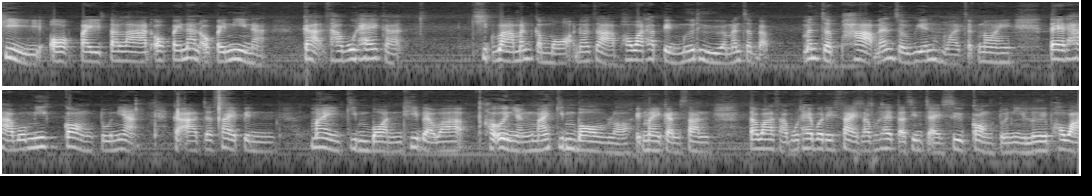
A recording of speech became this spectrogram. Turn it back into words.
ที่ออกไปตลาดออกไปนั่นออกไปนี่น่ะกะชาวผู้ไทยกะคิดว่ามันก็เหมาะเนาะจ้ะเพราะว่าถ้าเป็นมือถือมันจะแบบ มันจะภาพมันจะเวียนหัวจักหน่อย แต่ถ้าบ่มีกล้องตัวเนี้ยก็อาจจะใส่เป็นไม้กิมบอลที่แบบว่าเขาเอ่ยอย่างไม้กิมบอลเหรอ เป็นไม้กันสันแต่ว่าสาวผู้ไทยบ่ได้ใส่สาวผู้ไทยตัดสินใจซื้อกล่องตัวนี้เลย เพราะว่า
